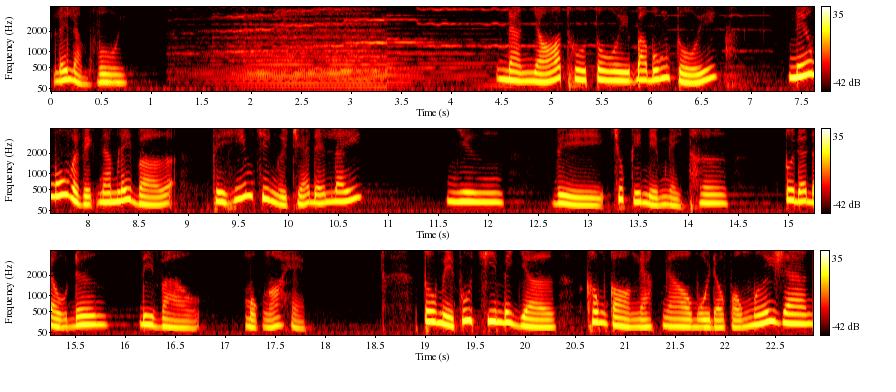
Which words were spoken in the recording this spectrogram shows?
lấy làm vui. Nàng nhỏ thua tôi ba bốn tuổi, nếu muốn về Việt Nam lấy vợ thì hiếm chi người trẻ để lấy. Nhưng vì chút kỷ niệm ngày thơ, tôi đã đầu đơn đi vào một ngõ hẹp. Tô mì Phú Chiêm bây giờ không còn ngạt ngào mùi đậu phộng mới rang,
